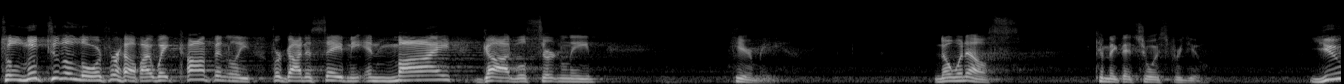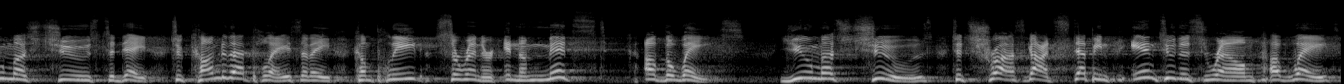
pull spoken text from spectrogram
to look to the Lord for help. I wait confidently for God to save me, and my God will certainly hear me. No one else can make that choice for you. You must choose today to come to that place of a complete surrender in the midst of the weights you must choose to trust God. Stepping into this realm of weight,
